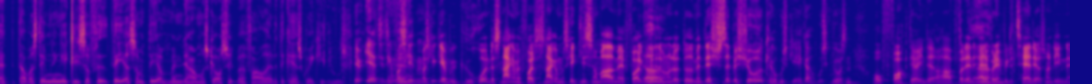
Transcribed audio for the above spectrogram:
at der var stemningen ikke lige så fed der som der, men jeg har måske også selv været farvet af det. Det kan jeg sgu ikke helt huske. Ja, jeg tænker måske, ja. måske jeg vil gå rundt og snakke med folk, så snakker jeg måske ikke lige så meget med folk, ja. fordi der var nogen, der var døde, men det selve showet kan jeg huske, jeg kan huske, vi var sådan, oh fuck, det er en der, oh, hvordan ja. er det, hvordan ville tage det, og sådan lignende.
